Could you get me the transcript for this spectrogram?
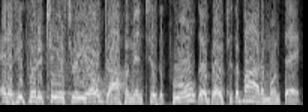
And if you put a two or three year old, drop them into the pool, they'll go to the bottom, won't they?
